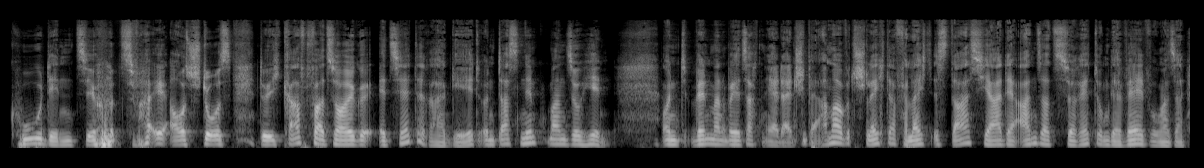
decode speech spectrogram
Kuh, den CO2-Ausstoß durch Kraftfahrzeuge etc. geht und das nimmt man so hin. Und wenn man aber jetzt sagt, naja, dein Sperma wird schlechter, vielleicht ist das ja der Ansatz zur Rettung der Welt, wo man sagt,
